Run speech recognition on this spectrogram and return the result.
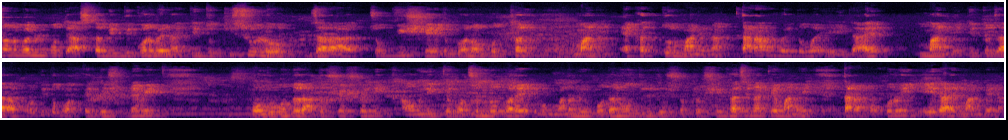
জনগণের প্রতি আস্থা বৃদ্ধি করবে না, কিন্তু কিছু লোক যারা চব্বিশের গণ অভ্যুত্থান মানে একাত্তর মানে না, তারা হয়তো এই রায় মানবে। কিন্তু যারা প্রকৃতপক্ষে দেশপ্রেমিক, বঙ্গবন্ধুর আদর্শের সৈনিক, আওয়ামী লীগকে পছন্দ করে এবং মাননীয় প্রধানমন্ত্রী দেশরত্ন শেখ হাসিনাকে মানে তারা কখনোই এই রায় মানবে না।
